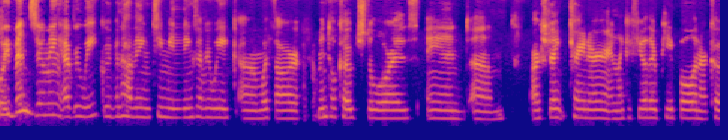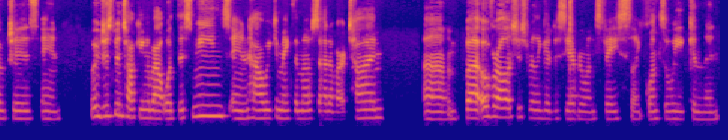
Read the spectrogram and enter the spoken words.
we've been zooming every week. We've been having team meetings every week um, with our mental coach Dolores and um, our strength trainer and like a few other people and our coaches. And we've just been talking about what this means and how we can make the most out of our time. Um, but overall, it's just really good to see everyone's face like once a week. And then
